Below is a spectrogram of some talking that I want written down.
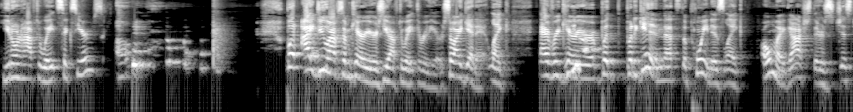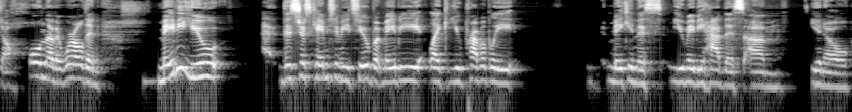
you don't have to wait six years? Oh. but I do have some carriers you have to wait three years, so I get it. Like every carrier, yeah. but but again, that's the point. Is like, oh my gosh, there's just a whole nother world, and maybe you. This just came to me too, but maybe like you probably making this. You maybe had this, um, you know,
